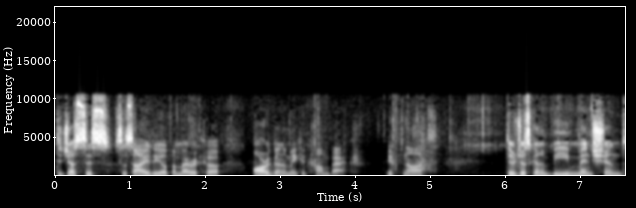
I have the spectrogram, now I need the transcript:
the Justice Society of America are going to make a comeback. If not, they're just going to be mentioned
